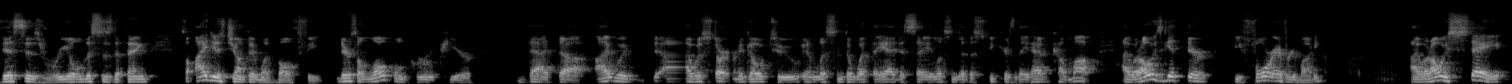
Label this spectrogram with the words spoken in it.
this is real, this is the thing, so I just jump in with both feet. There's a local group here that uh, I would I was starting to go to and listen to what they had to say, listen to the speakers they'd have come up. I would always get there before everybody. I would always stay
